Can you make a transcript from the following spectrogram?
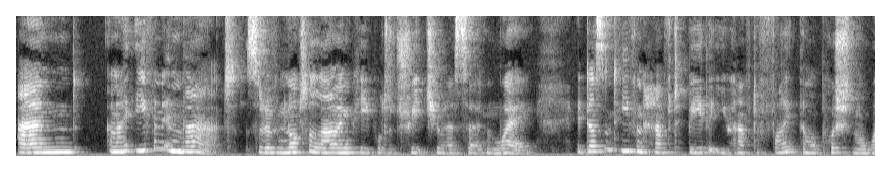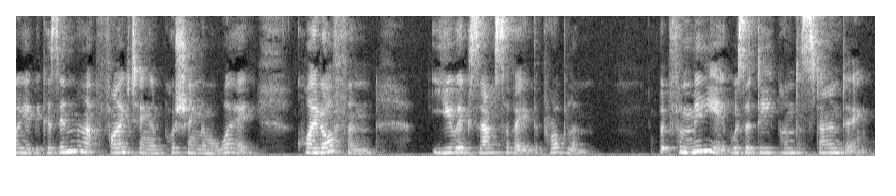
And and I, even in that, sort of not allowing people to treat you in a certain way, it doesn't even have to be that you have to fight them or push them away, because in that fighting and pushing them away, quite often you exacerbate the problem. But for me, it was a deep understanding,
